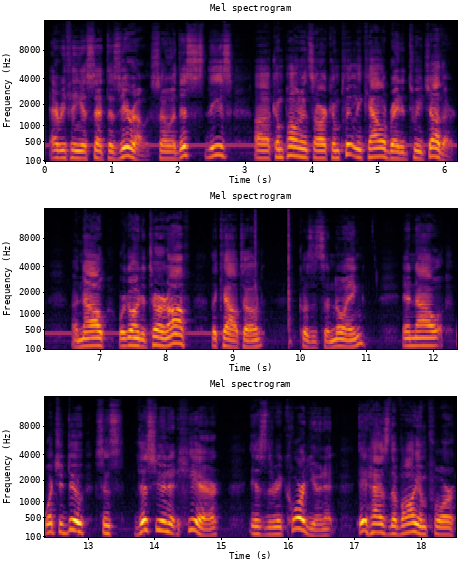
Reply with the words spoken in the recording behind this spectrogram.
everything is set to zero. So this these uh, components are completely calibrated to each other. And now we're going to turn off the cal tone because it's annoying. And now what you do, since this unit here is the record unit, it has the volume for,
